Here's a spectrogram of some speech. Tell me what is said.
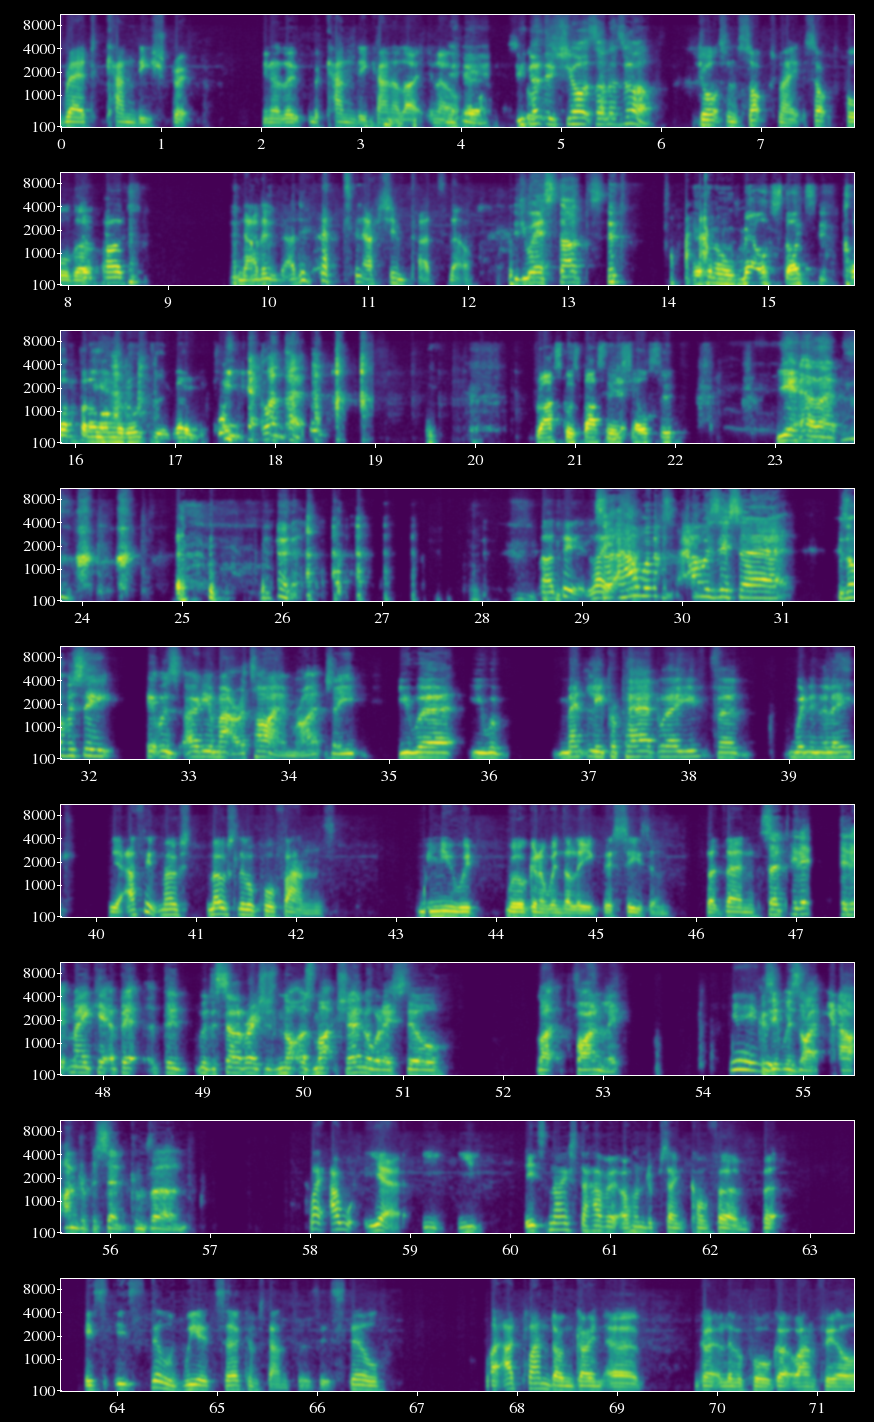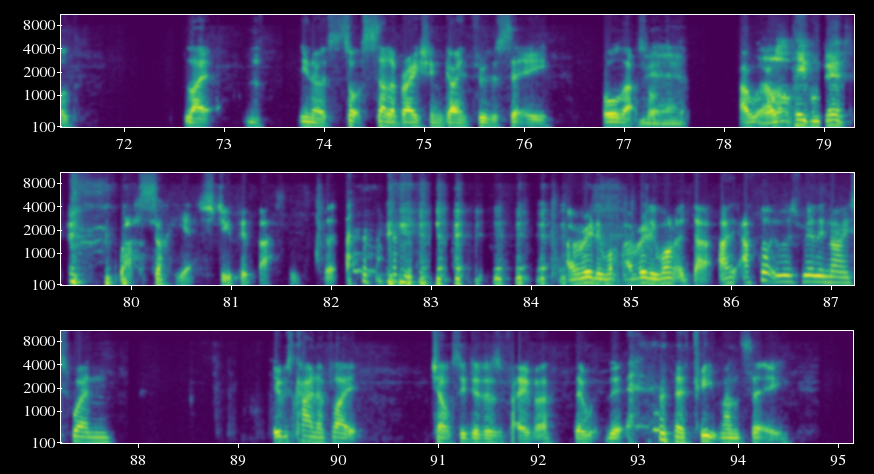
red candy strip. You know the the candy kind of like you know Yeah. You got the shorts on as well. shorts and socks, mate. Socks pulled Shin up. pads? No, I didn't. I didn't, I didn't have shin pads. No. Did you wear studs? Yeah, you know, metal studs clumping along the road to the ground. Clunk, yeah, clunk. that. Rascals passing in his shell suit. yeah. Like. I did, like, so how was how was this? Uh, because obviously it was only a matter of time, right? So you you were you were mentally prepared, were you, for winning the league? Yeah, I think most most Liverpool fans we knew we we were going to win the league this season, but then So did it did it make it a bit? Did with the celebrations not as much then, or were they still like finally? yeah, Because it was like you know hundred percent confirmed. Like I w- yeah, y y it's nice to have it hundred percent confirmed, but it's it's still weird circumstances. It's still like I'd planned on going to go to Liverpool, go to Anfield, like you know, sort of celebration going through the city, all that sort. Of Yeah, stuff. I, well, a lot of people did. well, so, yeah, stupid bastards. But I really, I really wanted that. I, I thought it was really nice when it was kind of like Chelsea did us a favour. They they, they beat Man City,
